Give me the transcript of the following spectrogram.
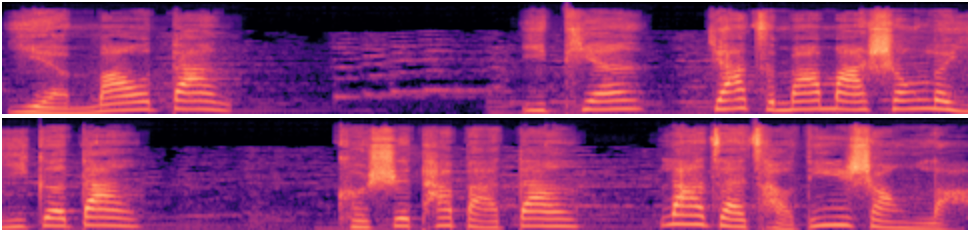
野猫蛋。一天，鸭子妈妈生了一个蛋，可是它把蛋落在草地上了。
